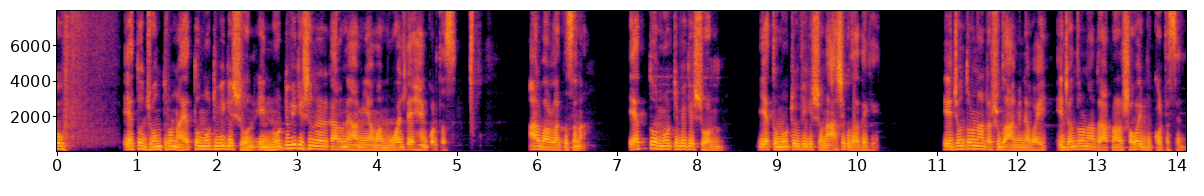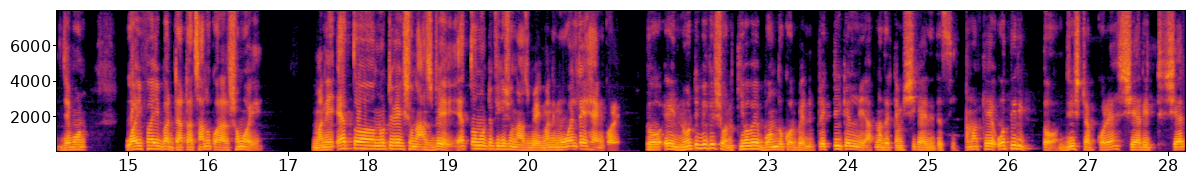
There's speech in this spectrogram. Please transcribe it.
উফ, এত যন্ত্রণা, এত নোটিফিকেশন এই নোটিফিকেশনের কারণে আমি আমার মোবাইলটা হ্যাং করতেছে। আর ভালো লাগতেছে না। এত নোটিফিকেশন এত নোটিফিকেশন আসে কোথা থেকে? এই যন্ত্রণাটা শুধু আমি না ভাই, এই যন্ত্রণাটা আপনারা সবাই বুক করতেছেন। যেমন ওয়াইফাই বা ডাটা চালু করার সময় মানে এত নোটিফিকেশন আসবে, এত নোটিফিকেশন আসবে মানে মোবাইলটাই হ্যাং করে। তো এই নোটিফিকেশন কীভাবে বন্ধ করবেন প্র্যাকটিক্যালি আপনাদেরকে আমি শিখাই দিতেছি। আমাকে অতিরিক্ত ডিস্টার্ব করে শেয়ার ইট শেয়ার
